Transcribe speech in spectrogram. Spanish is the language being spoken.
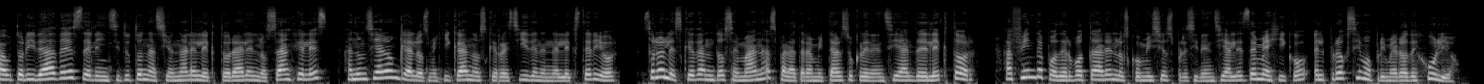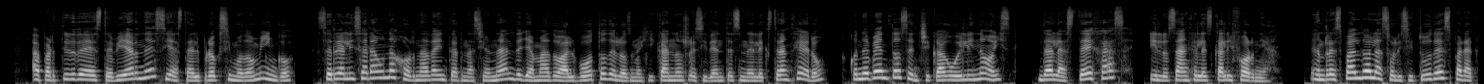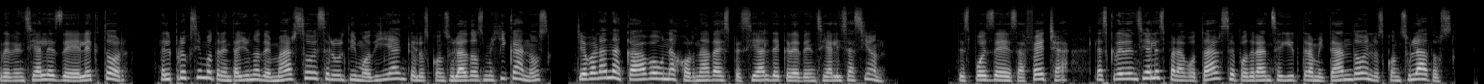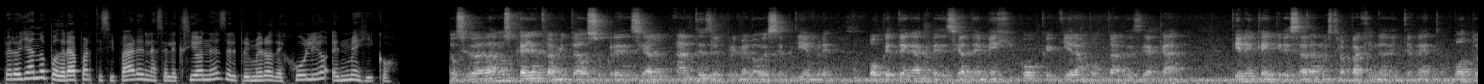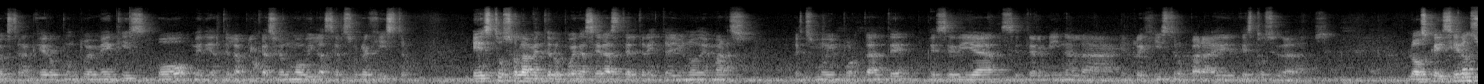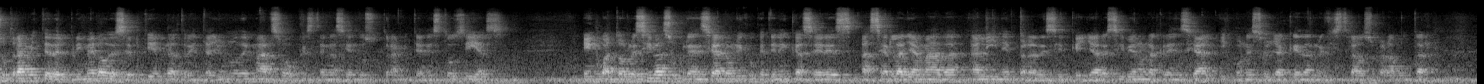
Autoridades del Instituto Nacional Electoral en Los Ángeles anunciaron que a los mexicanos que residen en el exterior solo les quedan dos semanas para tramitar su credencial de elector a fin de poder votar en los comicios presidenciales de México el próximo primero de julio. A partir de este viernes y hasta el próximo domingo, se realizará una jornada internacional de llamado al voto de los mexicanos residentes en el extranjero, con eventos en Chicago, Illinois, Dallas, Texas y Los Ángeles, California. En respaldo a las solicitudes para credenciales de elector, el próximo 31 de marzo es el último día en que los consulados mexicanos llevarán a cabo una jornada especial de credencialización. Después de esa fecha, las credenciales para votar se podrán seguir tramitando en los consulados, pero ya no podrá participar en las elecciones del 1 de julio en México. Los ciudadanos que hayan tramitado su credencial antes del 1 de septiembre o que tengan credencial de México que quieran votar desde acá tienen que ingresar a nuestra página de internet votoextranjero.mx o mediante la aplicación móvil hacer su registro. Esto solamente lo pueden hacer hasta el 31 de marzo. Esto es muy importante, ese día se termina el registro para estos ciudadanos. Los que hicieron su trámite del 1 de septiembre al 31 de marzo o que estén haciendo su trámite en estos días, en cuanto reciban su credencial, lo único que tienen que hacer es hacer la llamada al INE para decir que ya recibieron la credencial y con eso ya quedan registrados para votar.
